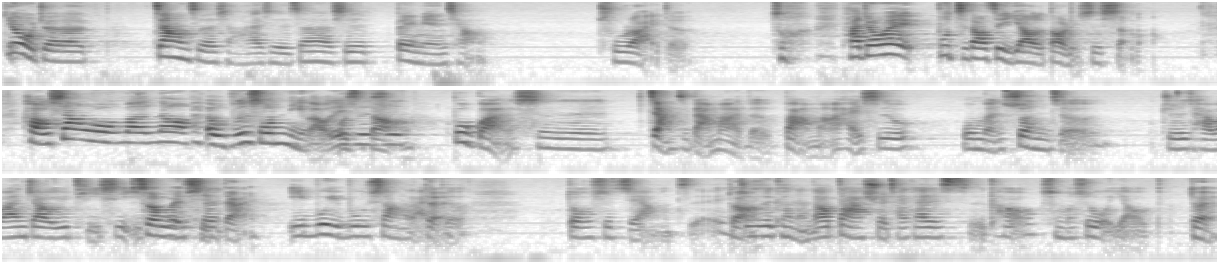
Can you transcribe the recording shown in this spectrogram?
因为我觉得这样子的小孩其实真的是被勉强出来的，做他就会不知道自己要的到底是什么。好像我们哦，哎，我不是说你了，我的意思是我知道，不管是这样子打骂的爸妈，还是我们顺着就是台湾教育体系一社会步升待，一步一步上来对的，都是这样子哎、对啊就是可能到大学才开始思考什么是我要的。对，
